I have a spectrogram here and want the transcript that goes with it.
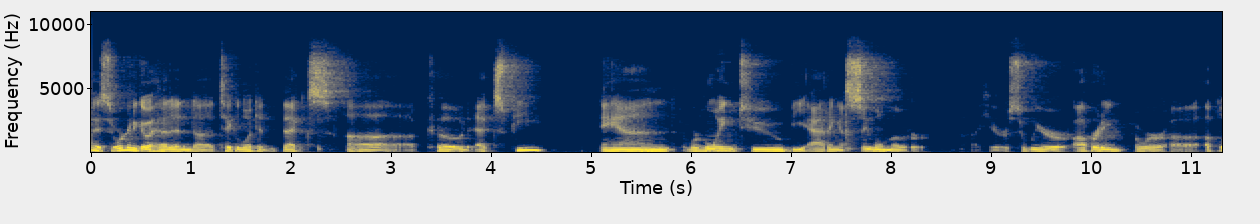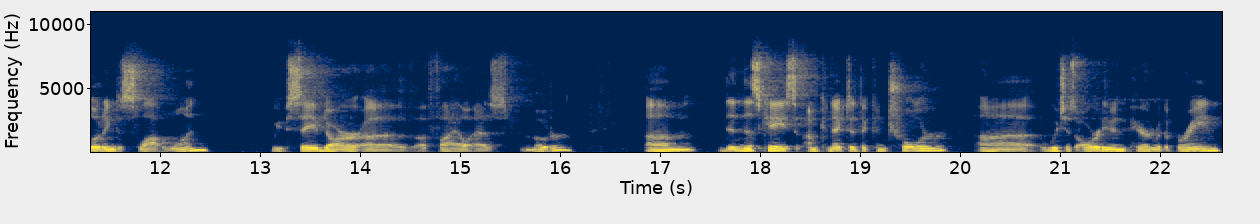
All right, so we're going to go ahead and uh, take a look at VEX uh, code XP, and we're going to be adding a single motor uh, here. So we're operating, or uh, uploading to slot one. We've saved our uh, file as motor. Um, in this case, I'm connected to the controller, uh, which has already been paired with a brain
